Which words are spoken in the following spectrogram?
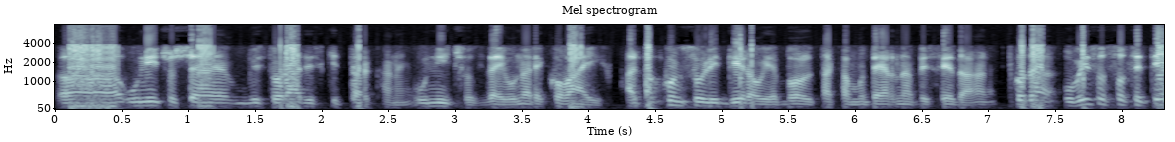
uh, uničil še v bistvu radijski trg, ne? uničil zdaj v narekovajih. Ali pa konsolidiral je bolj taka moderna beseda. Tako da v bistvu so se te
